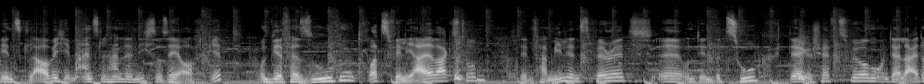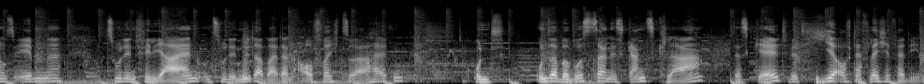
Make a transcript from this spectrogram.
den es, glaube ich, im Einzelhandel nicht so sehr oft gibt. Und wir versuchen, trotz Filialwachstum, den Familienspirit äh, und den Bezug der Geschäftsführung und der Leitungsebene zu den Filialen und zu den Mitarbeitern aufrechtzuerhalten. Und unser Bewusstsein ist ganz klar, das Geld wird hier auf der Fläche verdient.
